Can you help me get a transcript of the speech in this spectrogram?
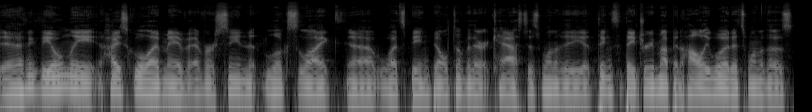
I think the only high school I may have ever seen that looks like uh, what's being built over there at Cast is one of the things that they dream up in Hollywood. It's one of those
